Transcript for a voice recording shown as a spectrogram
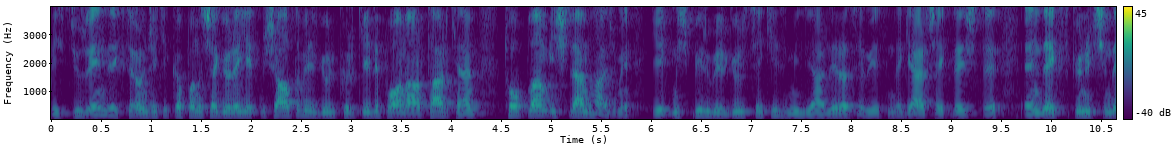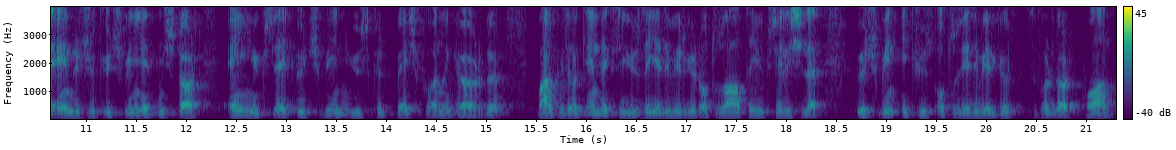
BIST 100 endeksi önceki kapanışa göre 76,47 puan artarken toplam işlem hacmi 71,8 milyar lira seviyesinde gerçekleşti. Endeks gün içinde en düşük 3074, en yüksek 3145 puanı gördü. Bankacılık endeksi %7,36 yükseliş ile 3237,04 puan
